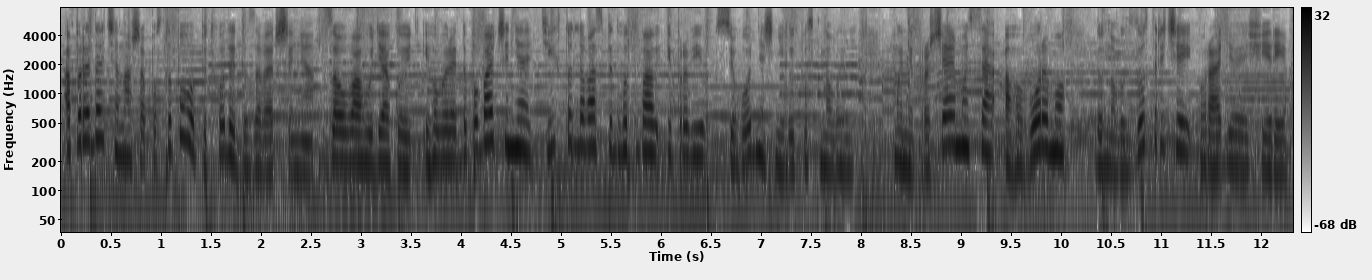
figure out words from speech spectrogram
А передача наша поступово підходить до завершення. За увагу дякують і говорять до побачення ті, хто для вас підготував і провів сьогоднішній випуск новин. Ми не прощаємося, а говоримо до нових зустрічей у радіоефірі.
